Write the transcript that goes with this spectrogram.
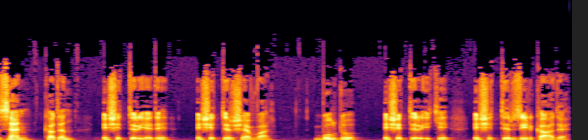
Zen kadın eşittir yedi, eşittir Şevval. Buldu eşittir iki, eşittir Zilkade.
